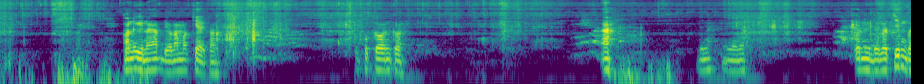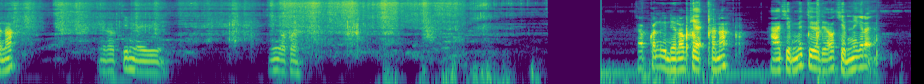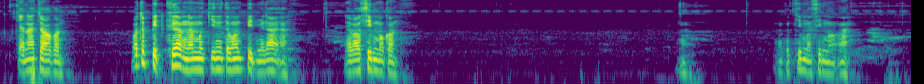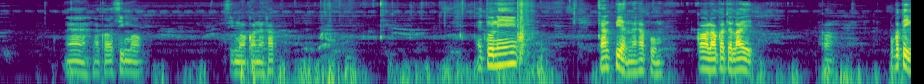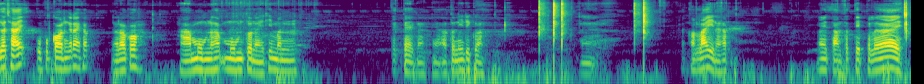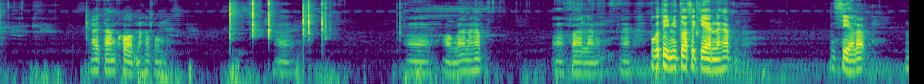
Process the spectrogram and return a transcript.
ก่อนอื่นนะครับ เดี๋ยวเรามาแกะก่อน อุปกรณ์ก่อน อะเดี๋ยวนะยังไงนะก่อนอื่นเดี๋ยวเราจิ้มก่อนเนาะเดี๋ยวเราจิ้มในนี่ออกก่อนครับก่อนอื่นเดี๋ยวเราแกะก่อนเนาะหาเข็มไม่เจอเดี๋ยวเอาเข็มนี่ก็ได้ แกะหน้าจอก่อน ว่าจะปิดเครื่องนะเมื่อกี้นี่แต่ว่ามันปิดไม่ได้อะเดี๋ยวเราซิมมาก่อนแล้วก็จิ้มมาซิมออกอะอ่าแล้วก็ซิมออกซิมออกก่อนนะครับไอตัวนี้การเปลี่ยนนะครับผมก็เราก็จะไล่ก็ปกติก็ใช้อุปกรณ์ก็ได้ครับเดี๋ยวเราก็หามุมนะครับ มุมตัวไหนที่มัน แตกๆนะเอาตัวนี้ดีกว่าแล้วก็ไล่นะครับ ไล่ตามสเต็ปไปเลย ไล่ตามขอบนะครับผมอ่าอ่าออกแล้วนะครับอ่าฝาหลังอ่าปกติมีตัวสแกนนะครับมันเสียแล้ว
